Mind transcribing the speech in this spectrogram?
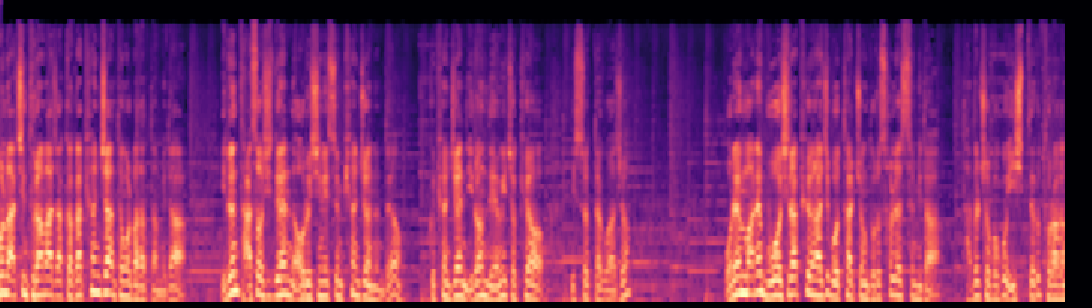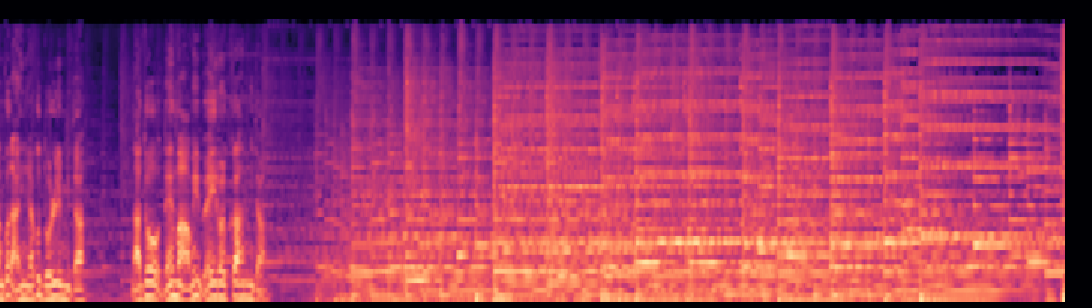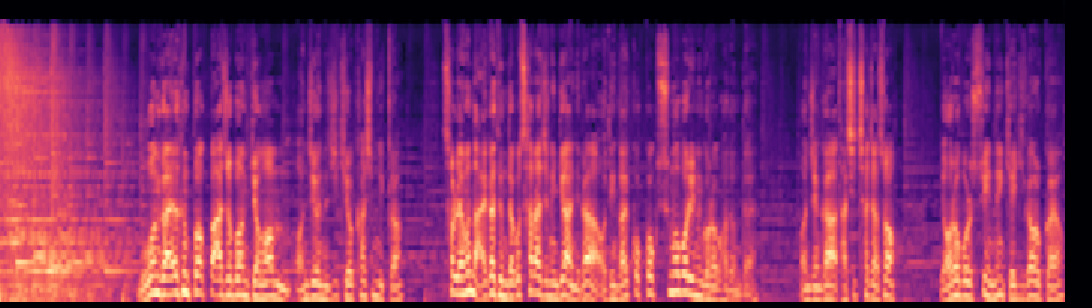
작품을 마친 드라마 작가가 편지 한 통을 받았답니다. 일은 다섯이 된 어르신이 쓴 편지였는데요. 그 편지엔 이런 내용이 적혀 있었다고 하죠. 오랜만에 무엇이라 표현하지 못할 정도로 설렜습니다. 다들 저보고 20대로 돌아간 것 아니냐고 놀립니다. 나도 내 마음이 왜 이럴까 합니다. 무언가에 흠뻑 빠져본 경험 언제였는지 기억하십니까? 설렘은 나이가 든다고 사라지는 게 아니라 어딘가에 꼭꼭 숨어버리는 거라고 하던데 언젠가 다시 찾아서 열어볼 수 있는 계기가 올까요?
